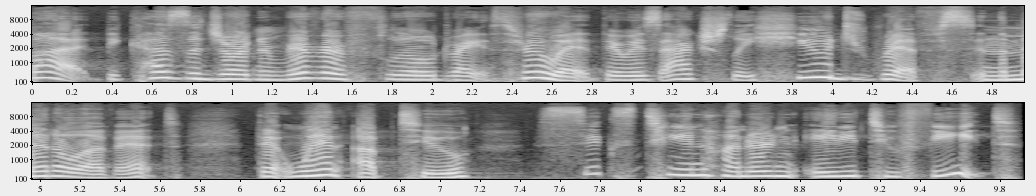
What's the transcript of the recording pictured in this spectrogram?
But because the Jordan River flowed right through it, there was actually huge rifts in the middle of it that went up to 1,682 feet.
